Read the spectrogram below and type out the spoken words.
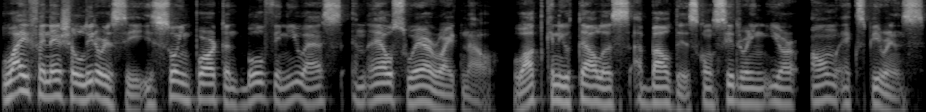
Why financial literacy is so important both in US and elsewhere right now? What can you tell us about this considering your own experience?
